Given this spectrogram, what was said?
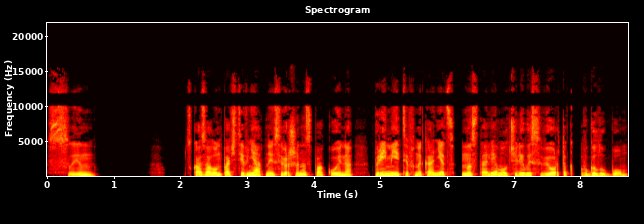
«Сын», — сказал он почти внятно и совершенно спокойно, приметив, наконец, на столе молчаливый сверток в голубом,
